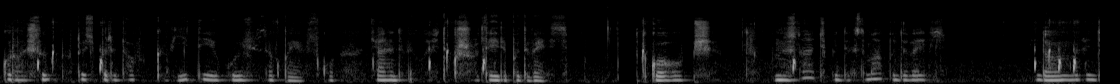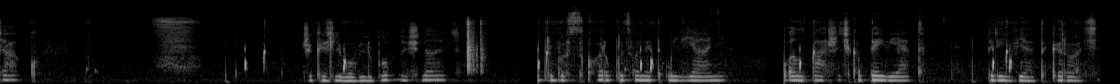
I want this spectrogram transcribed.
Коротше, хтось передав квіти якусь записку. Я не дивилась, так що ти йди подивись. Такого взагалі. Не знаю, чи піди сама подивись. Добре, дякую. Вже якась любов-любов починається. Треба скоро позвонити Ульяні. Алкашечка, привіт. Привіт, коротше.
